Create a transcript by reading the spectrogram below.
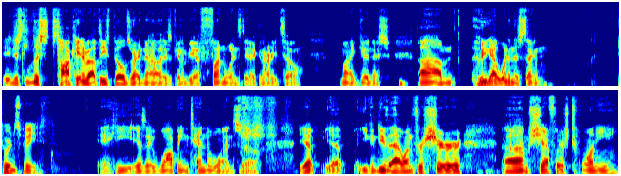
You just just talking about these builds right now is going to be a fun Wednesday. I can already tell. My goodness, um, who you got winning this thing? Jordan Spieth. Yeah, He is a whopping ten to one. So, yep, yep, you can do that one for sure. Um, Scheffler's twenty.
